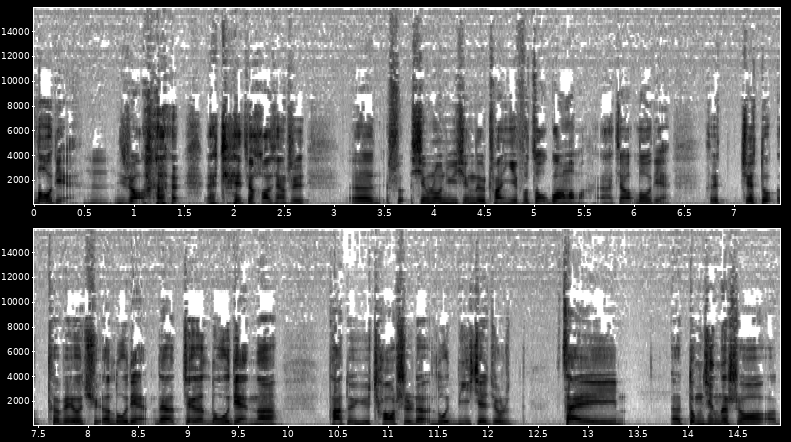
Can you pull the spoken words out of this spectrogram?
漏点，嗯，你知道，这就好像是呃说形容女性的穿衣服走光了嘛，啊，叫漏点，所以这多特别有趣呃，露点。那这个露点呢，它对于潮湿的理理解就是在呃东京的时候，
